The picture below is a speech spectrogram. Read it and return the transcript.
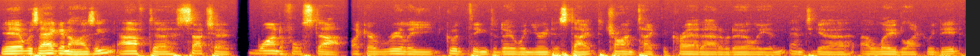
Yeah, it was agonising after such a wonderful start. Like a really good thing to do when you're interstate to try and take the crowd out of it early and, and to get a, a lead like we did.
